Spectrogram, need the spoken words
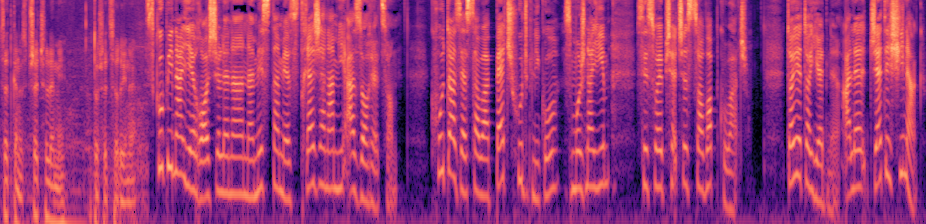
setkane z przyjacielami, to. Skupina je rozdzielena na miesta między Streżanami a Zorecom. Kruta zestała peć hudźbników, zmożna im se swoje przeczystwo wopkować. To je to jedne, ale gdzie też inak?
